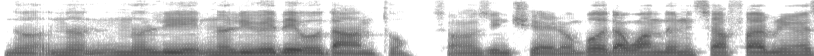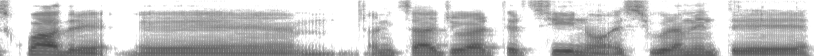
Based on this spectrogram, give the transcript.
no, no, non, li, non, li, vedevo tanto, sono sincero. Poi da quando ho iniziato a fare le prime squadre eh, ho iniziato a giocare terzino e sicuramente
